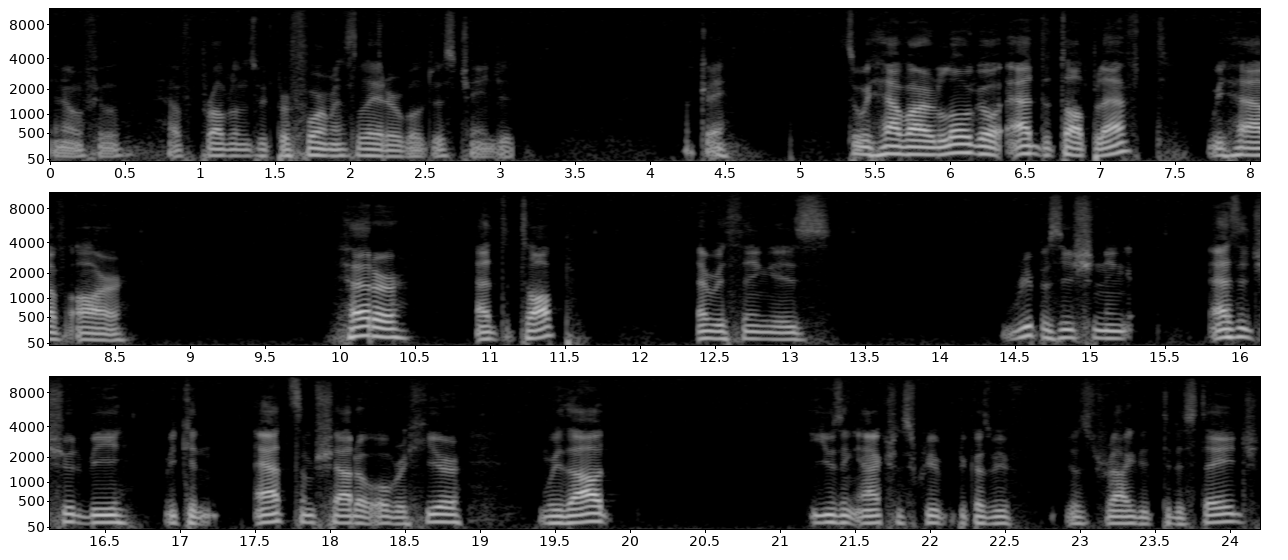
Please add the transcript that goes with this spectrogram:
you know if you'll have problems with performance later we'll just change it. Okay. So we have our logo at the top left. We have our header at the top. Everything is repositioning as it should be. We can add some shadow over here without using ActionScript because we've just dragged it to the stage.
